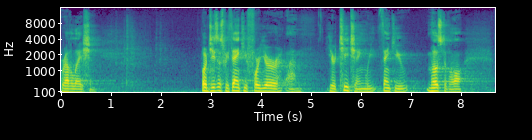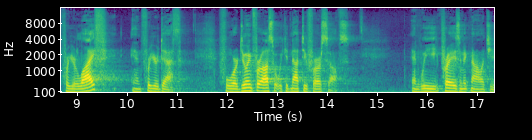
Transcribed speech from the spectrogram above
revelation. Lord Jesus, we thank you for your. Um, your teaching. We thank you most of all for your life and for your death, for doing for us what we could not do for ourselves. And we praise and acknowledge you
